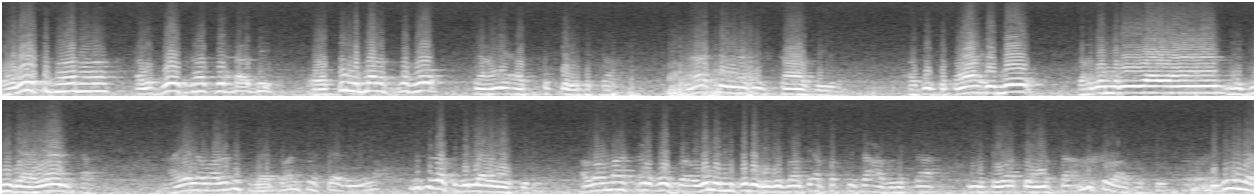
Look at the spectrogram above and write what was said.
waday taqaanaa abasay qaad kabacdi oo kulli malas dhaho yani aad hubki la bisaa laakin haddii kaafiyo haddii kaqaa'ido waxba mariwaayaan madiidaayaan ayana waa labisbeed waa inta sheegay muddadaa ku bilaaweysi adoo maasxulquufka weli muddada kugusaatay afartii saaca kugusaa markawaadka naftaa marka waa kusi haddii la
